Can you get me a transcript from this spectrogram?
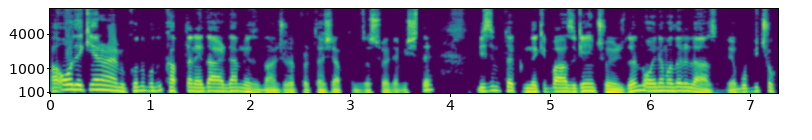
Ha, oradaki en önemli konu bunu Kaptan Eda Erdem'le de daha önce röportaj yaptığımızda söylemişti. Bizim takımdaki bazı genç oyuncuların oynamaları lazım diyor. Bu birçok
